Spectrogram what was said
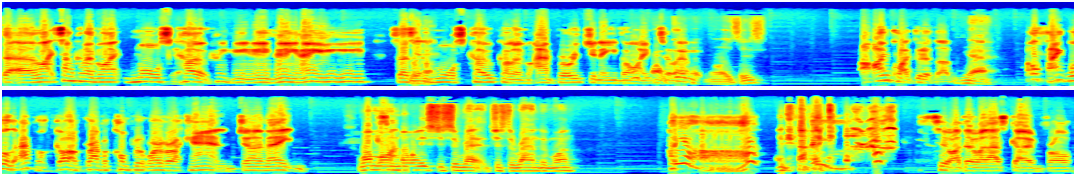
That uh, like some kind of like Morse Yeah. code. so there's like a Morse code kind of Aborigine vibe to it. noises. I- I'm quite good at them. Yeah. Oh, thank well, oh, God, I'll grab a compliment wherever I can. Do you know what I mean? One It's more like- noise, just a ra- just a random one. Oh yeah. Okay. So I don't know where that's going from.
